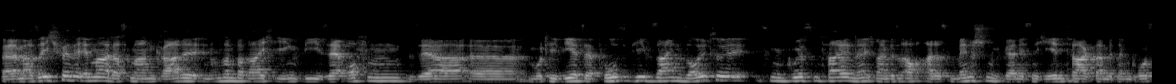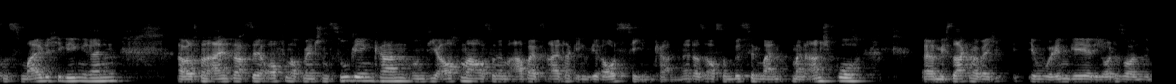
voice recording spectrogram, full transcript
also ich finde immer, dass man gerade in unserem Bereich irgendwie sehr offen, sehr äh, motiviert, sehr positiv sein sollte zum größten Teil. Ne? Ich meine, wir sind auch alles Menschen, wir werden jetzt nicht jeden Tag da mit einem großen Smile durch die Gegend rennen, aber dass man einfach sehr offen auf Menschen zugehen kann und die auch mal aus so einem Arbeitsalltag irgendwie rausziehen kann. Ne? Das ist auch so ein bisschen mein, mein Anspruch. Ähm, ich sage mal, wenn ich irgendwo hingehe, die Leute sollen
